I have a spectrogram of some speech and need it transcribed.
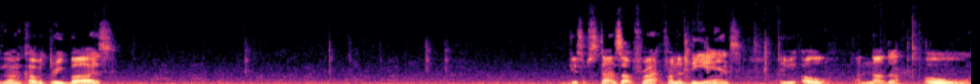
You're going to cover three buzz. Get some stunts up front from the DNs. Maybe, oh, another. Oh,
